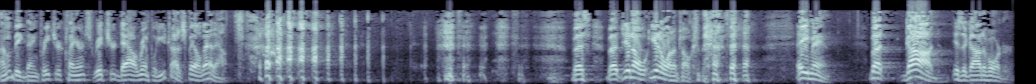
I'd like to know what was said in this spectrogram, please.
I'm a big name preacher, Clarence Richard Dalrymple. You try to spell that out. but but you know you know what I'm talking about. Amen. But God is a God of order.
